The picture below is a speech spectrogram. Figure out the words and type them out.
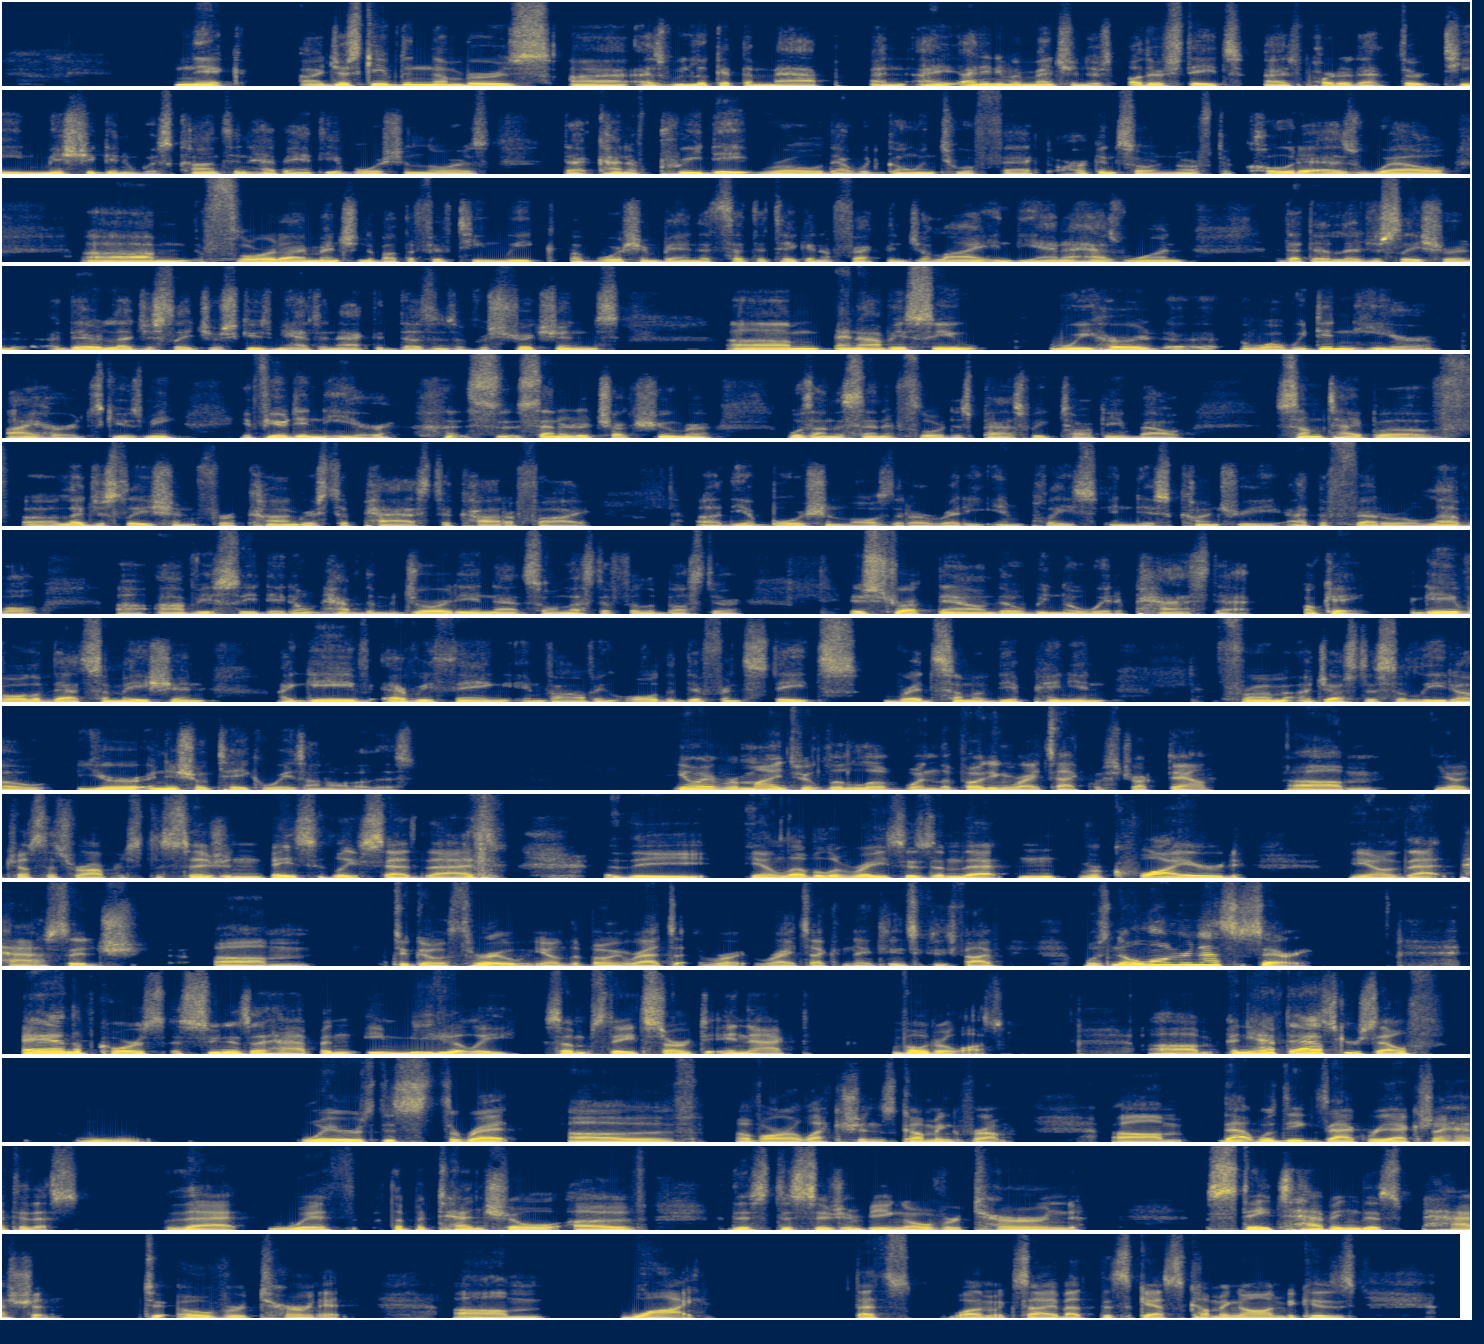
Nick, I just gave the numbers uh, as we look at the map, and I, I, didn't even mention there's other states as part of that 13. Michigan and Wisconsin have anti-abortion laws that kind of predate Roe that would go into effect. Arkansas and North Dakota as well. Um, Florida, I mentioned about the 15 week abortion ban that's set to take an effect in July. Indiana has one that their legislature, their legislature, excuse me, has enacted dozens of restrictions. Um, and obviously, we heard, uh, well, we didn't hear, I heard, excuse me. If you didn't hear, Senator Chuck Schumer was on the Senate floor this past week talking about some type of uh, legislation for Congress to pass to codify uh, the abortion laws that are already in place in this country at the federal level. Uh, obviously, they don't have the majority in that. So, unless the filibuster is struck down, there will be no way to pass that. Okay, I gave all of that summation. I gave everything involving all the different states, read some of the opinion from Justice Alito. Your initial takeaways on all of this? You know, it reminds me a little of when the Voting Rights Act was struck down. Um, you know, Justice Roberts' decision basically said that the you know level of racism that n- required you know that passage um, to go through, you know, the Voting Rights, Act in 1965 was no longer necessary. And of course, as soon as it happened, immediately some states start to enact voter laws. Um, and you have to ask yourself, where's this threat of of our elections coming from? Um, that was the exact reaction I had to this. That with the potential of this decision being overturned, states having this passion to overturn it. Um, why? That's why I'm excited about this guest coming on because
